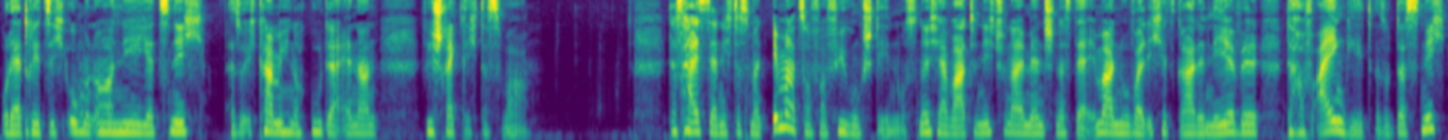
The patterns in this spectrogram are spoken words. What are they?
oder er dreht sich um und oh nee, jetzt nicht. Also ich kann mich noch gut erinnern, wie schrecklich das war. Das heißt ja nicht, dass man immer zur Verfügung stehen muss. Ne? Ich erwarte nicht von einem Menschen, dass der immer nur, weil ich jetzt gerade Nähe will, darauf eingeht. Also das nicht.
